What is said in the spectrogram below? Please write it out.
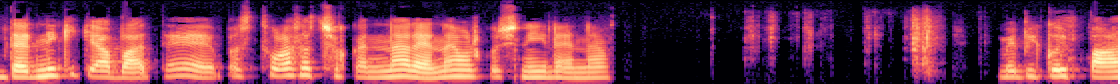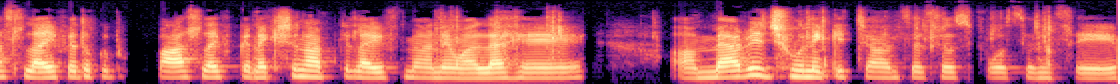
डरने की क्या बात है? बस थोड़ा सा चौकन्ना रहना है और कुछ नहीं रहना। मे बी कोई पास लाइफ है तो कोई पास लाइफ कनेक्शन आपकी लाइफ में आने वाला है। मैरिज uh, होने के चांसेस है उस पर्सन से।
